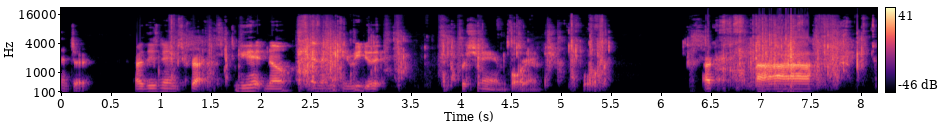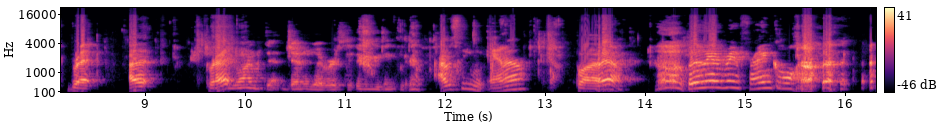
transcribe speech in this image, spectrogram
enter. Are these names correct? you hit no, and then we can redo it. Which names? Four. Four. Okay. Uh, Brett. uh, If Brett. you want de- gender diversity, who do you think? I was thinking Anna, but yeah. but then we have to bring Frankel.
